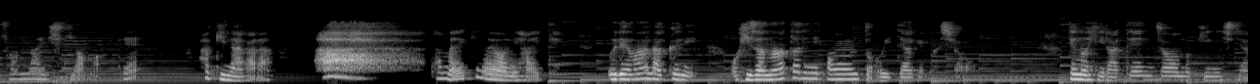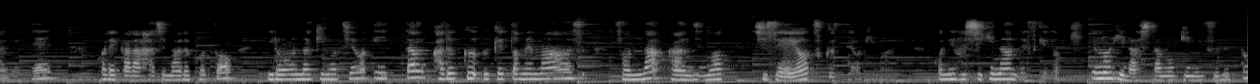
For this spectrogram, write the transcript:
そんな意識を持って、吐きながら、はぁ、ため息のように吐いて、腕は楽にお膝のあたりにポーンと置いてあげましょう。手のひら天井向きにしてあげて、これから始まること、いろんな気持ちを一旦軽く受け止めます。そんな感じの姿勢を作っておきます。これ不思議なんですけど、手のひら下向きにすると、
